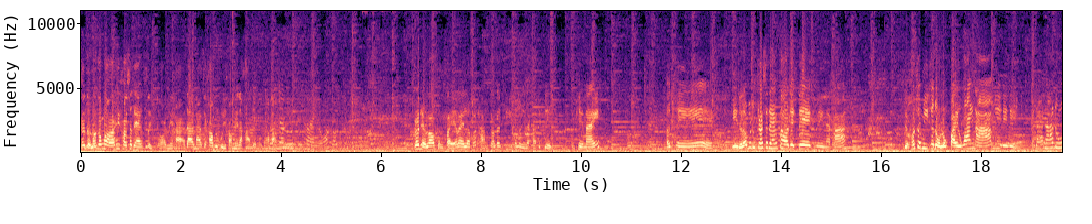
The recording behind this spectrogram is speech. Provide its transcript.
ก็เดี๋ยวเราต้องรอให้เขาแสดงเสร็จก่อนนะคะดานาจะเข้าไปคุยกับเขาไหมล่ะคะเดี๋ยวมามาเราผ่านจะไปรู้ได้ไงอะว่าเขาทำ ก็เดี๋ยวเราสงสัยอะไรเราก็ถามเจ้าหน้าที่เขาเลยนะคะเด็กๆ โอเคไหมโอเค นี่เดี๋ยวเรามาดูการแสดงต่อเด็กๆ นี่นะคะ เดี๋ยวเขาจะมีกระโดดลงไปว่ายน้ำนี่นี่นี่ดาดาดู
